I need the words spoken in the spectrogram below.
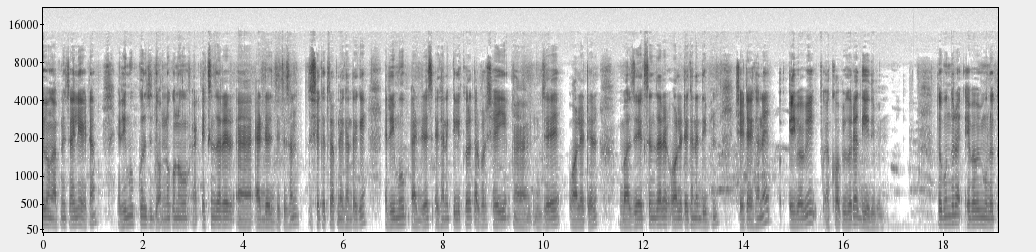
এবং আপনি চাইলে এটা রিমুভ করে যদি অন্য কোনো এক্সচেঞ্জারের অ্যাড্রেস দিতে চান সেক্ষেত্রে আপনি এখান থেকে রিমুভ অ্যাড্রেস এখানে ক্লিক করে তারপর সেই যে ওয়ালেটের বা যে এক্সচেঞ্জারের ওয়ালেট এখানে দিবেন, সেটা এখানে এইভাবেই কপি করে দিয়ে দিবেন। তো বন্ধুরা এভাবে মূলত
